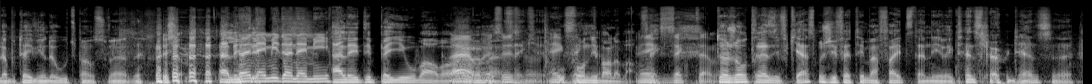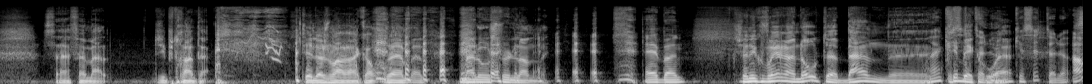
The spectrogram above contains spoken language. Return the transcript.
la bouteille vient de où, tu penses souvent? C'est ça. D'un ami d'un ami. Elle a été payée au bar. Ouais, que- Ou fournie par le bar. Exactement. Toujours très efficace. Moi, j'ai fêté ma fête cette année avec Dance Lower Dance. Euh, Ça a fait mal. J'ai plus 30 ans. C'est là, je m'en rends compte. J'avais mal, mal aux cheveux le lendemain. Elle est bonne. Je vais découvrir un autre band euh, Ouais, québécois. Qu'est-ce que t'as là? Ah,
